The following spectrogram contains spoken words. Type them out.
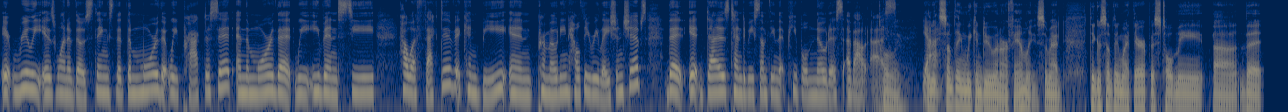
it really is one of those things that the more that we practice it and the more that we even see how effective it can be in promoting healthy relationships, that it does tend to be something that people notice about us. Totally. Yeah. And it's something we can do in our families. I mean, I think of something my therapist told me uh, that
